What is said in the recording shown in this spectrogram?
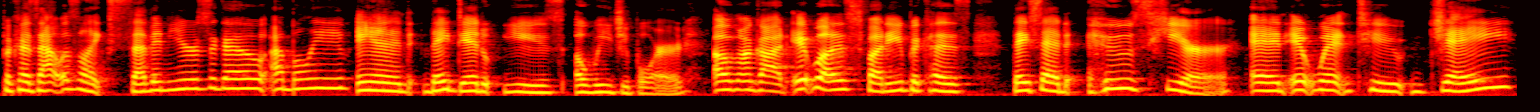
because that was like seven years ago, I believe. And they did use a Ouija board. Oh my God. It was funny because they said, Who's here? And it went to J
